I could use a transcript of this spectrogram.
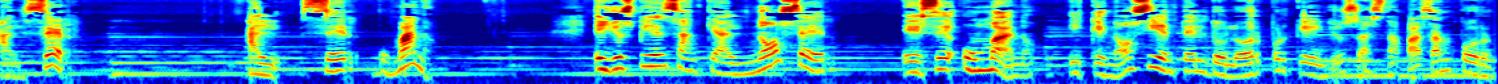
al ser? Al ser humano. Ellos piensan que al no ser ese humano y que no siente el dolor porque ellos hasta pasan por,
